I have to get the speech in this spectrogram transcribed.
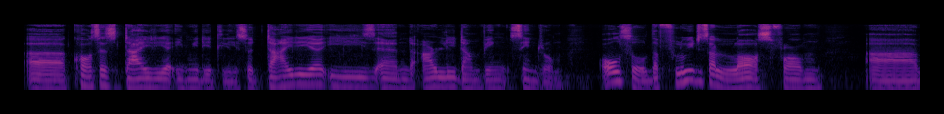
uh, causes diarrhea immediately. So diarrhea is an early dumping syndrome. Also the fluids are lost from uh,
